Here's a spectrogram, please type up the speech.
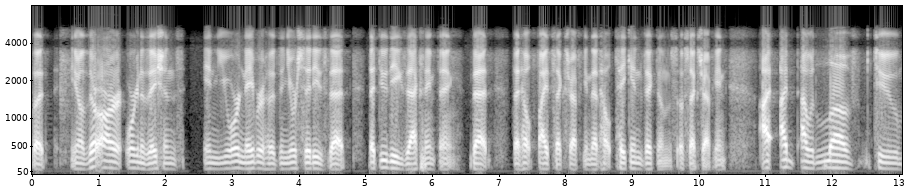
but you know, there are organizations in your neighborhoods in your cities that that do the exact same thing that that help fight sex trafficking, that help take in victims of sex trafficking. I I, I would love to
